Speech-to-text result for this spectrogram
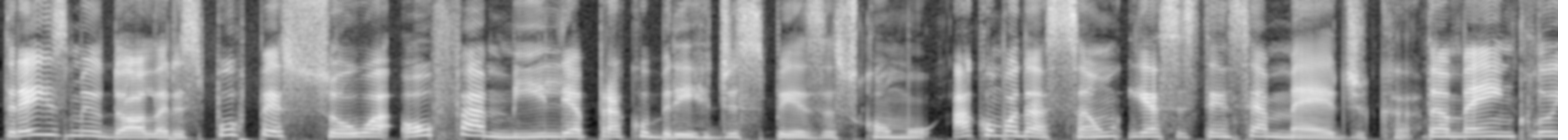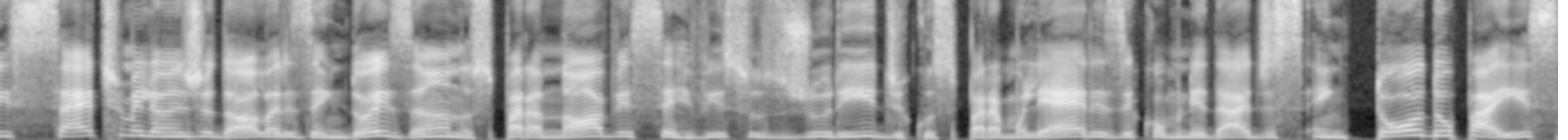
3 mil dólares por pessoa ou família para cobrir despesas como acomodação e assistência médica. Também inclui 7 milhões de dólares em dois anos para nove serviços jurídicos para mulheres e comunidades em todo o país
